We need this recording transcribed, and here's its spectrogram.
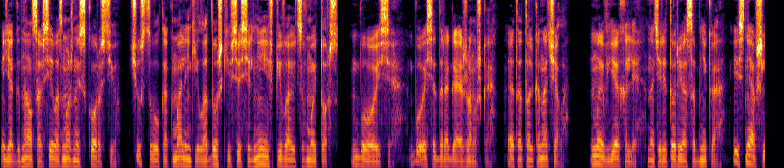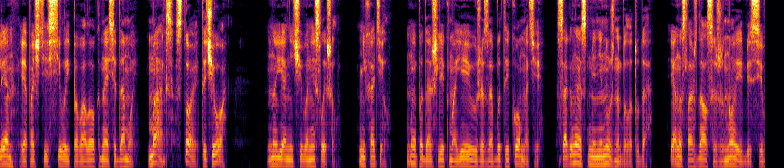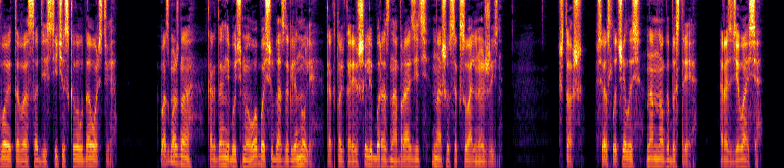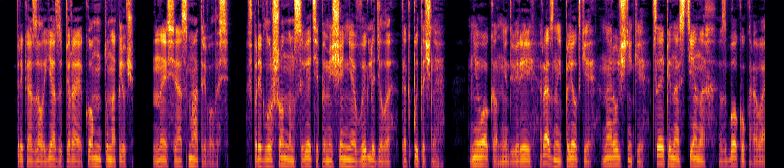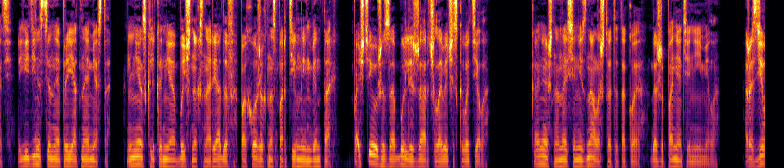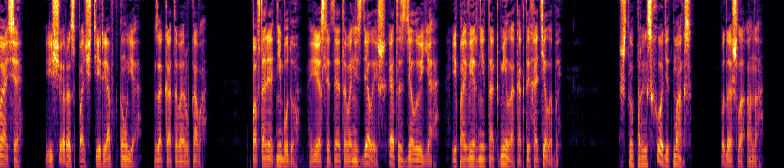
Я гнал со всей возможной скоростью, чувствовал, как маленькие ладошки все сильнее впиваются в мой торс. «Бойся, бойся, дорогая женушка, это только начало». Мы въехали на территорию особняка, и, сняв шлем, я почти силой поволок Несси домой. «Макс, стой, ты чего?» Но я ничего не слышал, не хотел. Мы подошли к моей уже забытой комнате. С Агнес мне не нужно было туда. Я наслаждался женой и без всего этого садистического удовольствия. Возможно, когда-нибудь мы оба сюда заглянули, как только решили бы разнообразить нашу сексуальную жизнь. Что ж, все случилось намного быстрее. «Раздевайся», — приказал я, запирая комнату на ключ. Несси осматривалась. В приглушенном свете помещение выглядело как пыточное. Ни окон, ни дверей, разные плетки, наручники, цепи на стенах, сбоку кровать. Единственное приятное место. Несколько необычных снарядов, похожих на спортивный инвентарь. Почти уже забыли жар человеческого тела. Конечно, Несси не знала, что это такое, даже понятия не имела. «Раздевайся!» Еще раз почти рявкнул я, закатывая рукава. Повторять не буду. Если ты этого не сделаешь, это сделаю я. И поверь, не так мило, как ты хотела бы». «Что происходит, Макс?» Подошла она.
